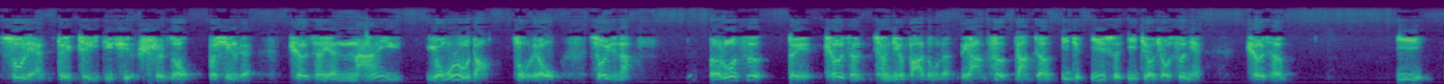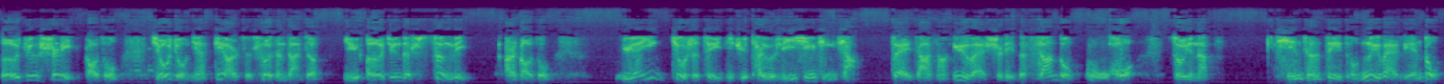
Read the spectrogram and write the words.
苏联对这一地区始终不信任，车臣也难以融入到主流。所以呢，俄罗斯对车臣曾经发动了两次战争，一九一是一九九四年，车臣以俄军失利告终；九九年第二次车臣战争以俄军的胜利而告终。原因就是这一地区它有离心倾向，再加上域外势力的煽动蛊惑，所以呢，形成这种内外联动，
